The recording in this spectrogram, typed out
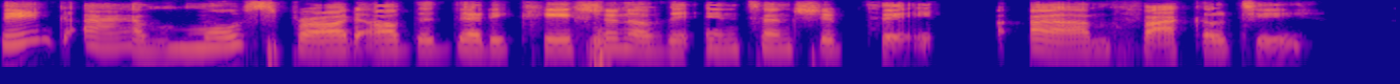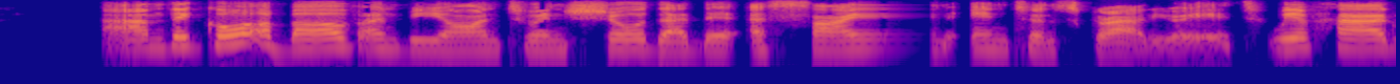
think I am most proud of the dedication of the internship um, faculty. Um, they go above and beyond to ensure that the assigned interns graduate. We have had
